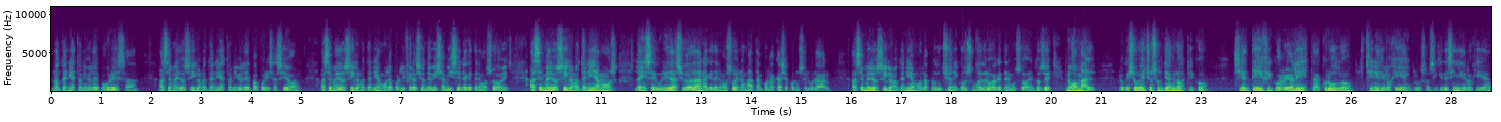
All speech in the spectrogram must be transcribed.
no tenía estos niveles de pobreza, hace medio siglo no tenía estos niveles de paporización, hace medio siglo no teníamos la proliferación de villa miseria que tenemos hoy, hace medio siglo no teníamos la inseguridad ciudadana que tenemos hoy, nos matan por la calle por un celular, hace medio siglo no teníamos la producción y consumo de droga que tenemos hoy, entonces no va mal. Lo que yo he hecho es un diagnóstico científico, realista, crudo, sin ideología incluso, si quieres sin ideología,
